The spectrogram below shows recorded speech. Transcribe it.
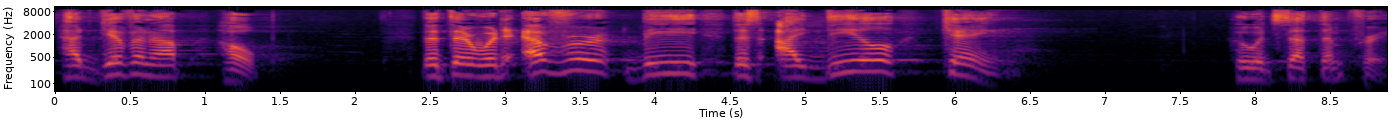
had given up hope that there would ever be this ideal king who would set them free.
